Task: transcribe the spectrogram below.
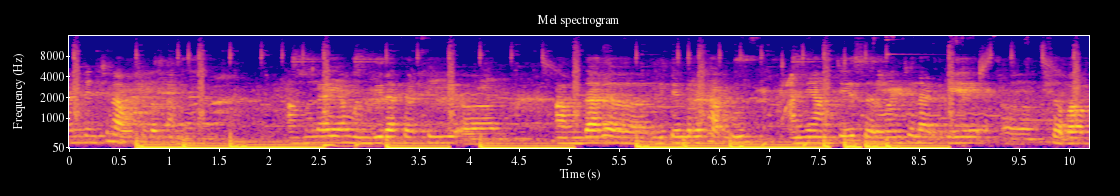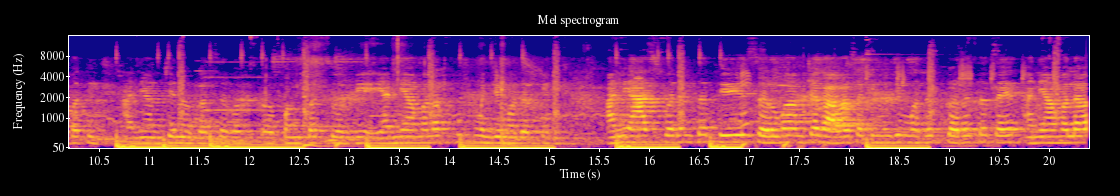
आणि त्यांची नावं सुद्धा सांगा. आम्हाला या मंदिरासाठी आमदार जितेंद्र ठाकूर आणि आमचे सर्वांचे लाडके सभापती आणि आमचे नगरसेवक पंकज स्वर्गे यांनी आम्हाला खूप म्हणजे मदत केली. आणि आजपर्यंत ते सर्व आमच्या गावासाठी म्हणजे मदत करतच आहेत. आणि आम्हाला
